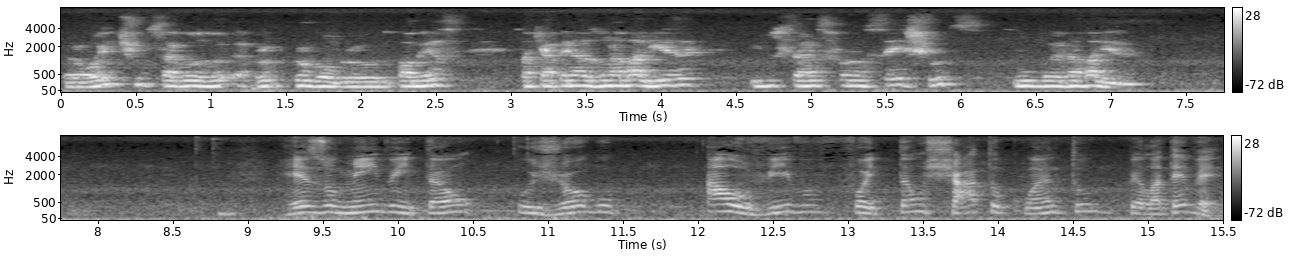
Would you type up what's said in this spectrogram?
Foram oito chutes a gol pro, pro gol do Palmeiras, só que apenas um na baliza. E do Santos foram seis chutes e dois na baliza. Resumindo então, o jogo ao vivo foi tão chato quanto pela TV.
